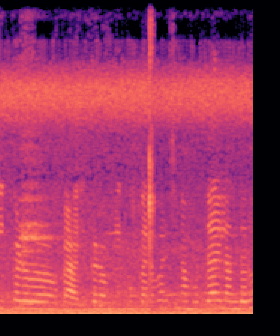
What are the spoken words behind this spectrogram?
ఇక్కడ ఒక- ఇక్కడ మీకు కనబరిచిన ముద్దాయిలందరూ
